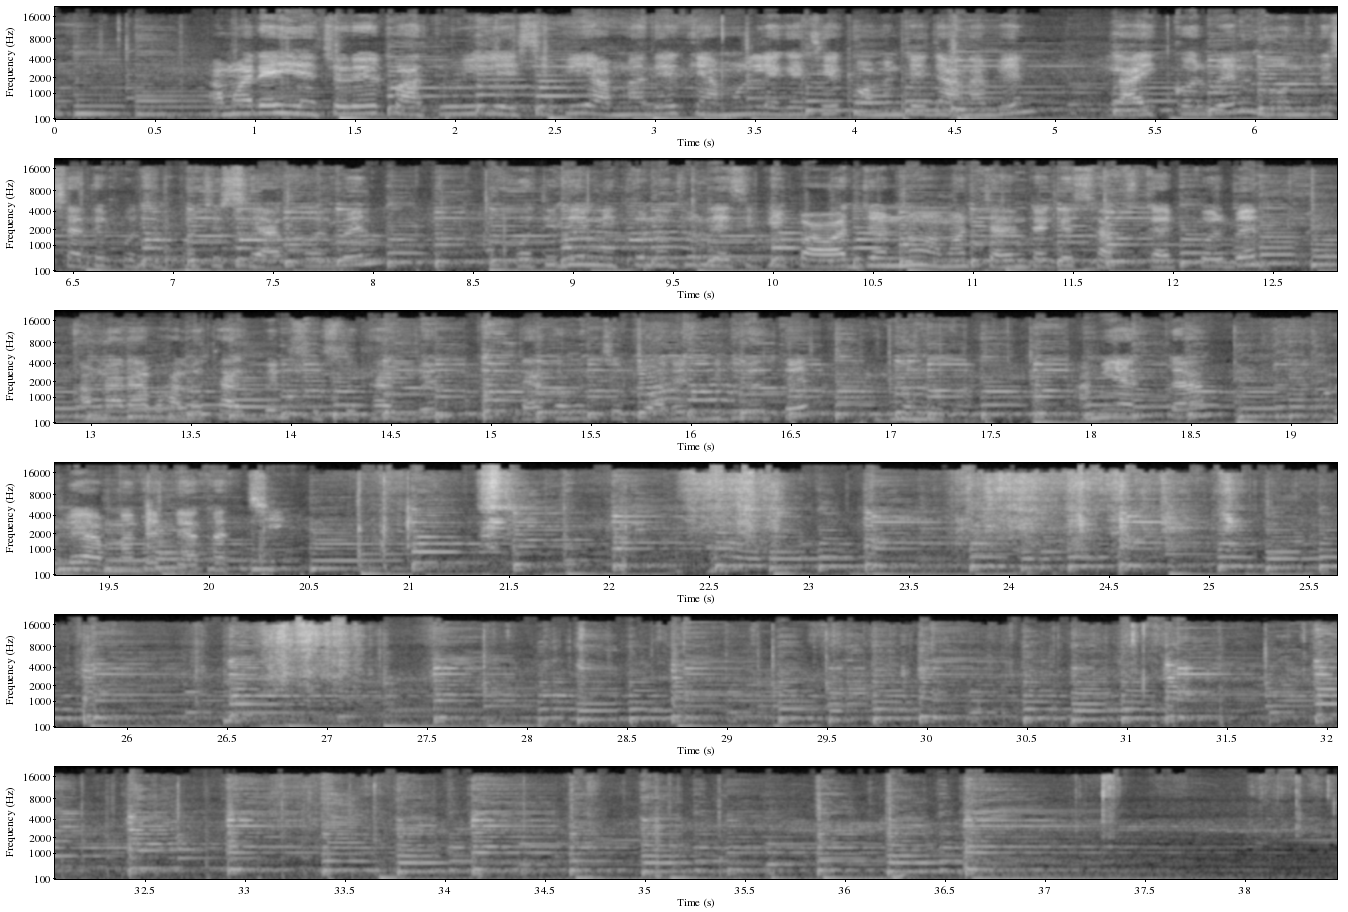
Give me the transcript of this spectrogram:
আমার এই এঁচড়ের পাতুরি রেসিপি আপনাদের কেমন লেগেছে কমেন্টে জানাবেন লাইক করবেন, বন্ধুদের সাথে প্রচুর প্রচুর শেয়ার করবেন। প্রতিদিন নিত্য নতুন রেসিপি পাওয়ার জন্য আমার চ্যানেলটাকে সাবস্ক্রাইব করবেন। আপনারা ভালো থাকবেন, সুস্থ থাকবেন। দেখা হচ্ছে পরের ভিডিওতে। ধন্যবাদ। আমি একটা খুলে আপনাদের দেখাচ্ছি।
